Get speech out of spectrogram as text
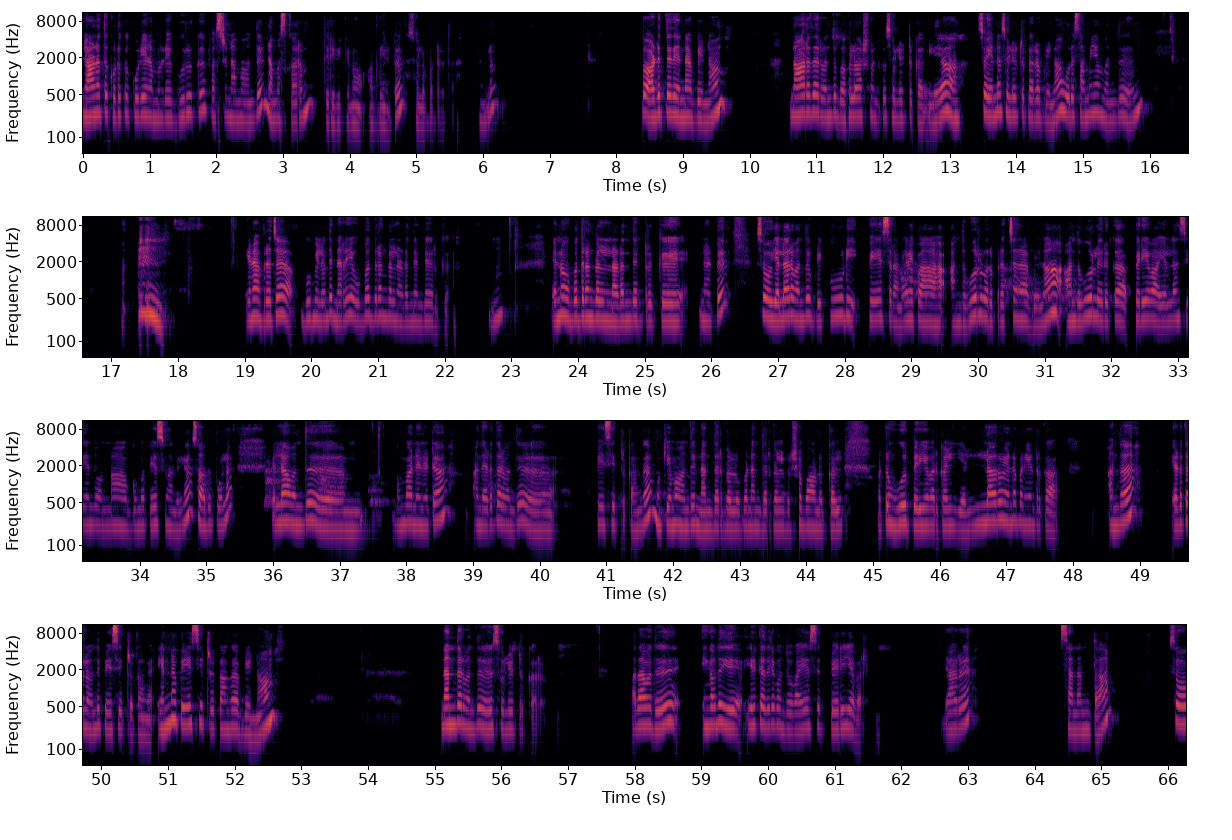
ஞானத்தை கொடுக்கக்கூடிய நம்மளுடைய குருக்கு ஃபஸ்ட்டு நம்ம வந்து நமஸ்காரம் தெரிவிக்கணும் அப்படின்ட்டு சொல்லப்படுறது சரிங்களா? ஸோ அடுத்தது என்ன அப்படின்னா நாரதர் வந்து பகுலாஷ்வனுக்கு சொல்லிட்டு இருக்காரு இல்லையா? ஸோ என்ன சொல்லிட்டு இருக்காரு அப்படின்னா ஒரு சமயம் வந்து ஏன்னா விரஜ பூமியில வந்து நிறைய உபதிரங்கள் நடந்துட்டே இருக்கு. என்ன உபதிரங்கள் நடந்துட்டு இருக்குன்னுட்டு ஸோ எல்லாரும் வந்து இப்படி கூடி பேசுறாங்க. ஏன்னா இப்போ அந்த ஊர்ல ஒரு பிரச்சனை அப்படின்னா அந்த ஊர்ல இருக்க பெரியவா எல்லாம் சேர்ந்து ஒன்னா கும்ப பேசுவாங்க இல்லையா? ஸோ அது போல எல்லாம் வந்து கும்பா நின்றுட்டு அந்த இடத்துல வந்து பேசிட்டு இருக்காங்க முக்கியமா வந்து நந்தர்கள் உபநந்தர்கள் விஷபானுக்கள் மற்றும் ஊர் பெரியவர்கள் எல்லாரும் என்ன பண்ணிட்டு இருக்கா அந்த இடத்துல வந்து பேசிட்டு இருக்காங்க என்ன பேசிட்டு இருக்காங்க அப்படின்னா நந்தர் வந்து சொல்லிட்டு இருக்காரு அதாவது இங்க வந்து இ- இருக்கிறதுல கொஞ்சம் வயசு பெரியவர். யாரு? சனந்தா. ஸோ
